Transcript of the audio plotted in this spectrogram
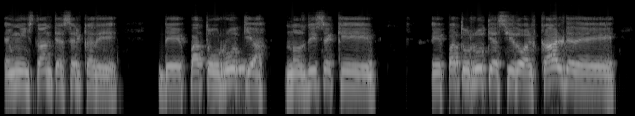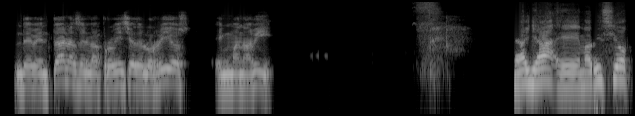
en un instante acerca de, de Pato Urrutia. Nos dice que eh, Pato Urrutia ha sido alcalde de, de Ventanas en la provincia de Los Ríos, en Manabí. Ah, ya, eh, Mauricio,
